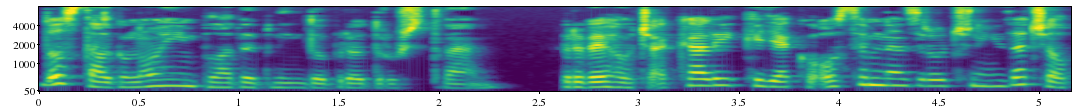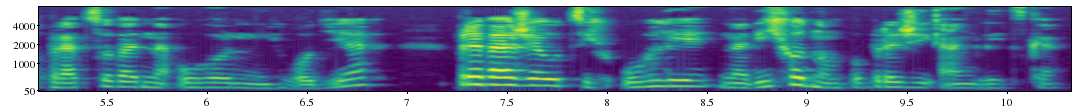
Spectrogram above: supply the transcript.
dostal k mnohým plavebným dobrodružstvám. Prvého čakali, keď ako 18-ročný začal pracovať na uholných lodiach, prevážajúcich uhlie na východnom pobreží Anglicka.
